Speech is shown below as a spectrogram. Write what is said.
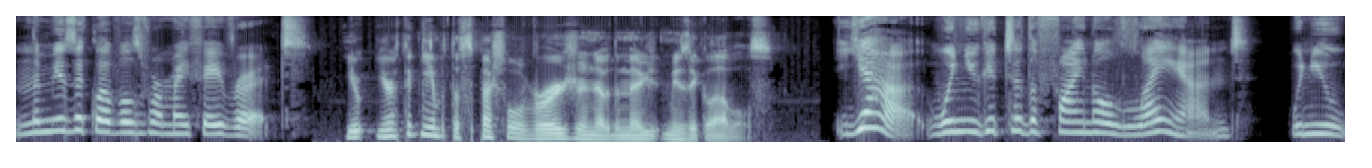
And the music levels were my favorite. You're thinking about the special version of the music levels. Yeah, when you get to the final land, when you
